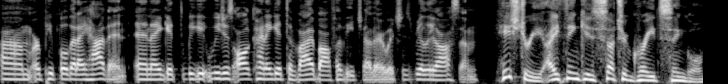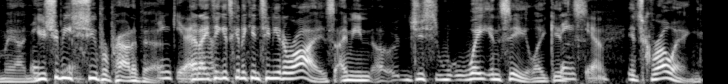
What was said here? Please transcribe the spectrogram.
um, or people that I haven't, and I get we get, we just all kind of get to vibe off of each other, which is really awesome. History, I think, is such a great single, man. you should be super proud of it. Thank you, I And I think it's going to continue to rise. I mean, uh, just wait and see. Like it's Thank you. it's growing.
